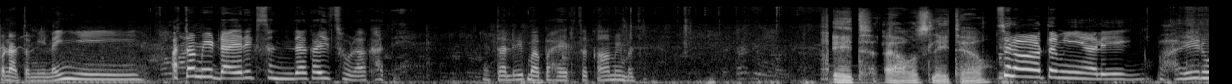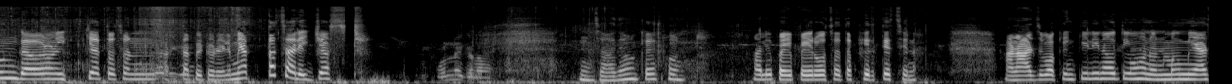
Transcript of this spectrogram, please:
पण आता मी नाही आहे आता मी डायरेक्ट संध्याकाळीच हुळा खाते. आता लय बा बाहेरचं काम आहे माझं. Eight hours later. चला आता मी आले बाहेरून गावावरून. इतक्या तसं आत्ता पेट्रोल राहिले. मी आत्ताच आले जस्ट फोन नाही केला. जाऊ काय फोन. आले पायी पायी रोज आता फिरतेच आहे ना. आणि आज वॉकिंग केली नव्हती म्हणून मग मी आज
